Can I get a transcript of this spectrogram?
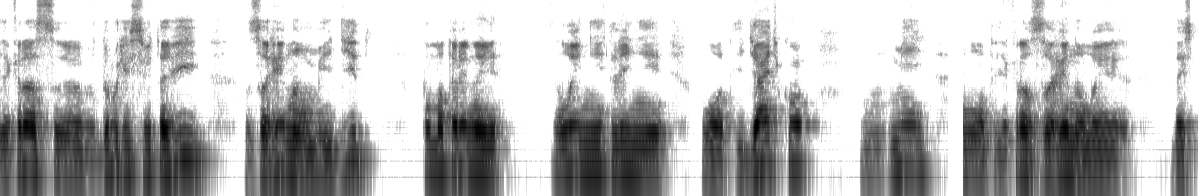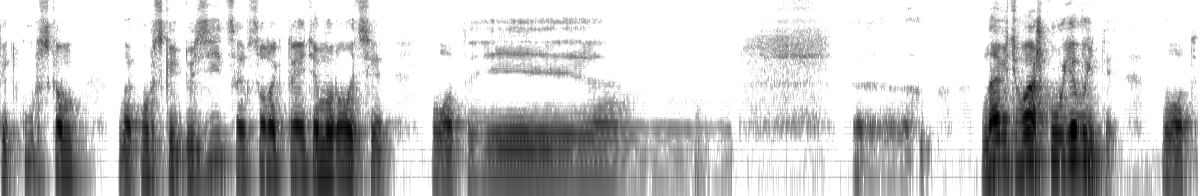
якраз е, в Другій світовій загинув мій дід по материній лінії, лінії от, і дядько мій. От, якраз загинули десь під Курском на Курській дузі, це в 43-му році. От, і навіть важко уявити, от,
